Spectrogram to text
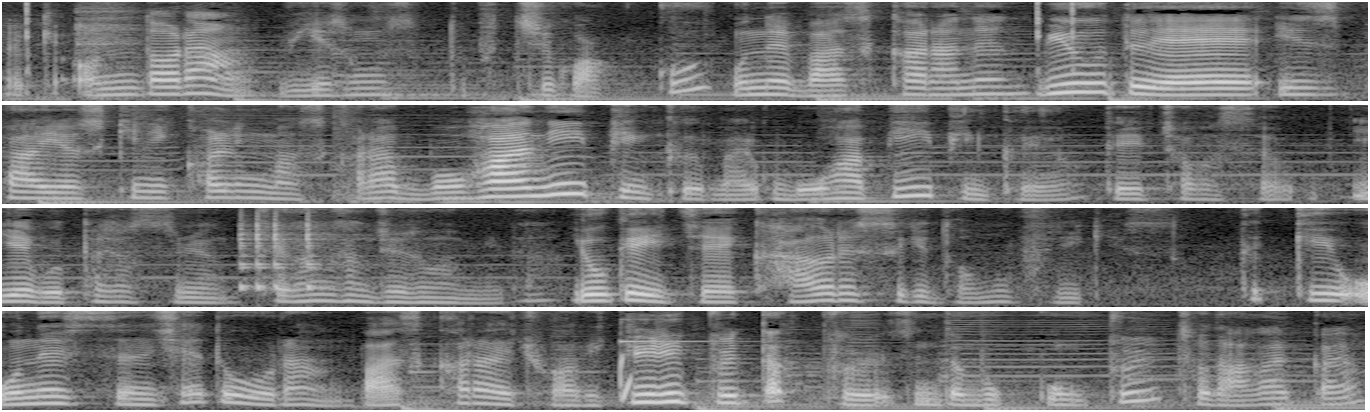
이렇게 under랑 위에 속눈썹도 붙이고 왔고 오늘 마스카라는 뮤드의 인스파이어 스키니 컬링 마스카라 모하니 핑크 말고 모하비 핑크예요. 드립 쳐봤어요. 이해 못하셨으면 제가 항상 죄송합니다. 이게 이제 가을에 쓰기 너무 분위기 있어. 특히 오늘 쓴 shadow랑 마스카라의 조합이 beautiful 딱풀 진짜 목공풀? 저 나갈까요?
